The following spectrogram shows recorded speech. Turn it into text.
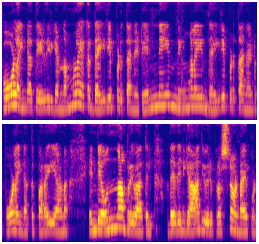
പോൾ അതിന്റെ അകത്ത് എഴുതിയിരിക്കുകയാണ്. നമ്മളെയൊക്കെ ധൈര്യപ്പെടുത്താനായിട്ട് എന്നെയും നിങ്ങളെയും ധൈര്യപ്പെടുത്താനായിട്ട് പോൾ അതിന്റെ അകത്ത് പറയുകയാണ് എന്റെ ഒന്നാം പ്രതിവാദത്തിൽ അതായത് എനിക്ക് ആദ്യം ഒരു പ്രശ്നം ഉണ്ടായപ്പോൾ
